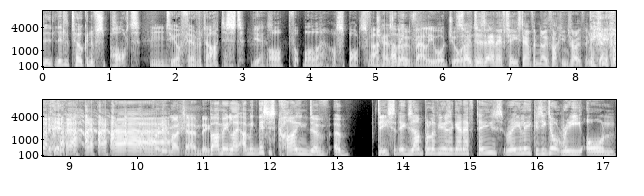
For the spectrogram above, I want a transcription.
a little token of support to your favourite artist. Yes. Or footballer or sports fan. Which has I no mean, value or joy. so in does it. NFT stand for no fucking trophy? pretty much, Andy. But I mean, like, I mean, this is kind of a decent example of using NFTs, really, because you don't really own.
